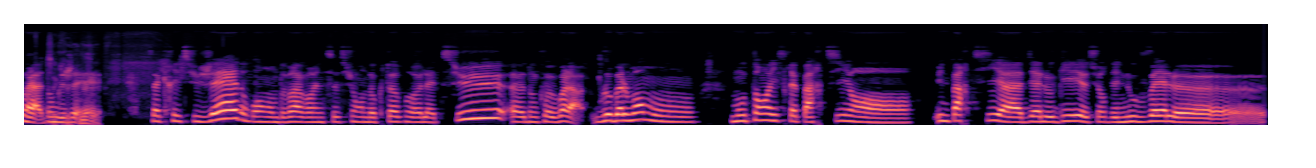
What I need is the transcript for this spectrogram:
voilà, donc j'ai sacré sujet. Donc, on devrait avoir une session en octobre là-dessus. donc voilà, globalement, mon mon temps il serait parti en une partie à dialoguer sur des nouvelles euh,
